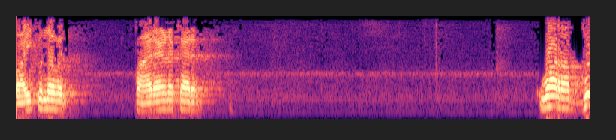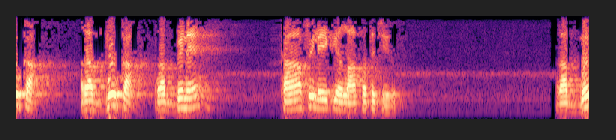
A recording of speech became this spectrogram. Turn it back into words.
വായിക്കുന്നവൻ പാരായണക്കാരൻ. റബ്ബുക റബ്ബുക റബ്ബിനെ കാഫിലേക്ക് ലാഫത്ത് ചെയ്തു. റബ്ബ്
